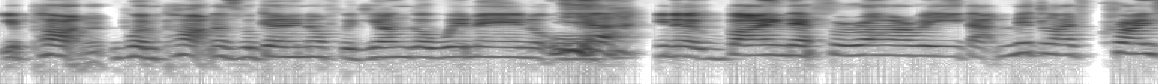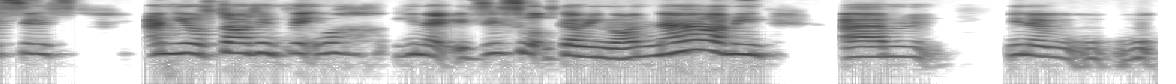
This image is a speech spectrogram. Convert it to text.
your partner when partners were going off with younger women, or yeah. you know, buying their Ferrari. That midlife crisis, and you're starting to think, well, you know, is this what's going on now? I mean, um, you know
